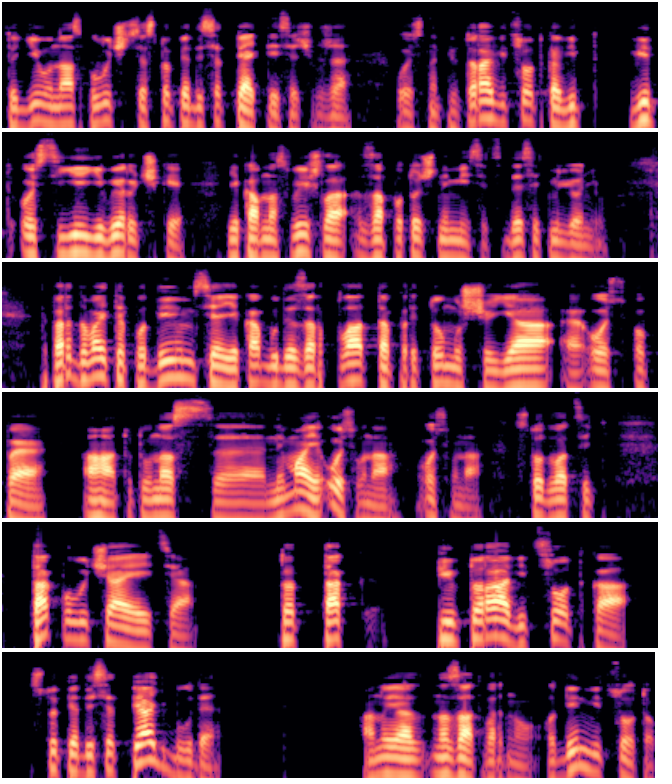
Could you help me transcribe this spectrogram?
тоді у нас вийде 155 тисяч вже. Ось на 1,5% від, від ось цієї виручки, яка в нас вийшла за поточний місяць, 10 мільйонів. Тепер давайте подивимося, яка буде зарплата при тому, що я е, ось ОП. Ага, тут у нас е, немає. Ось вона. Ось вона. 120. Так виходить. То, так, 1,5% 155 буде. А ну я назад верну. 1%.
